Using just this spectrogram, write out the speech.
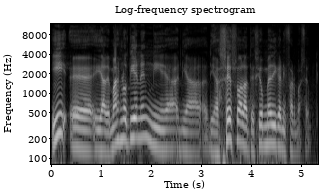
Eh, y, además no tienen ni, ni, acceso a la atención médica ni farmacéutica.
